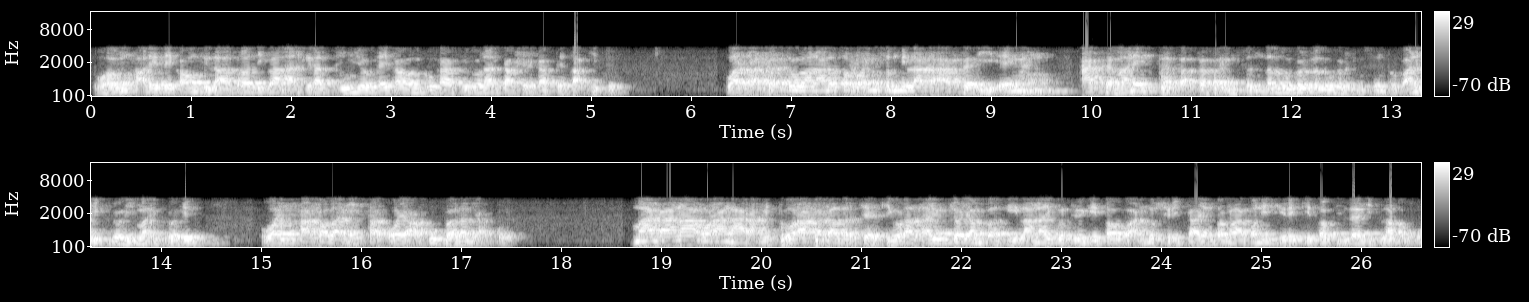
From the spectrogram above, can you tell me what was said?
Wa hum halite kaum fil akhirat iklan akhirat dunya te kaum ku kafir kafir tak gitu. Wa tak ana sapa ingsun milata abari ing agamane bapak-bapak ingsun leluhur-leluhur ingsun rupane Ibrahim Ibrahim. Wa Ishaq lan Ishaq wa Yaqub. Lan Yaqub Makana orang ngarah itu orang bakal terjadi. Orang sayujo yang bagi lana ikut duit kita wa musyrika yang to nglakoni sirik kita bila iklan apa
